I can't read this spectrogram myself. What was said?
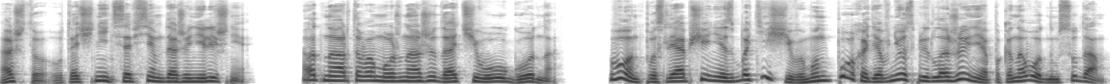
«А что, уточнить совсем даже не лишнее. От Нартова можно ожидать чего угодно. Вон, после общения с Батищевым он походя внес предложение по коноводным судам.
